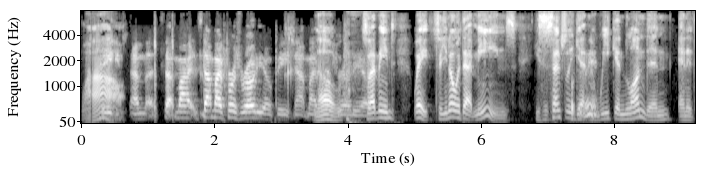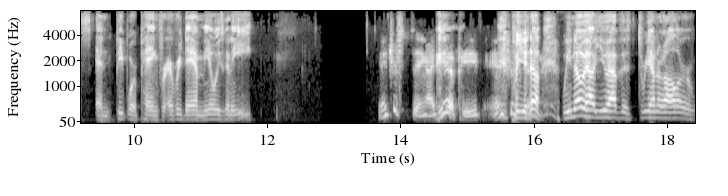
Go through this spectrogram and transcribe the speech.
Wow. Pete, I'm, it's not my it's not my first rodeo, Pete. Not my No. first rodeo. So that means wait, so you know what that means? He's essentially What do you getting a week in London and it's and people are paying for every damn meal he's going to eat. Interesting idea, Pete. Interesting. But you know, we know how you have the $300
